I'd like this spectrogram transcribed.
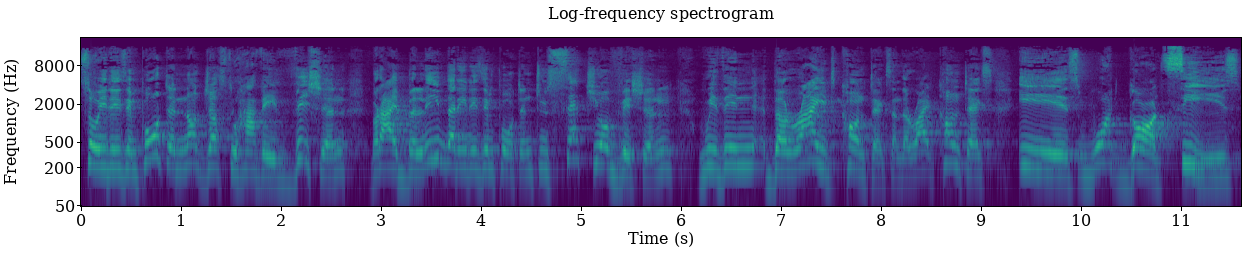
So it is important not just to have a vision, but I believe that it is important to set your vision within the right context. And the right context is what God sees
